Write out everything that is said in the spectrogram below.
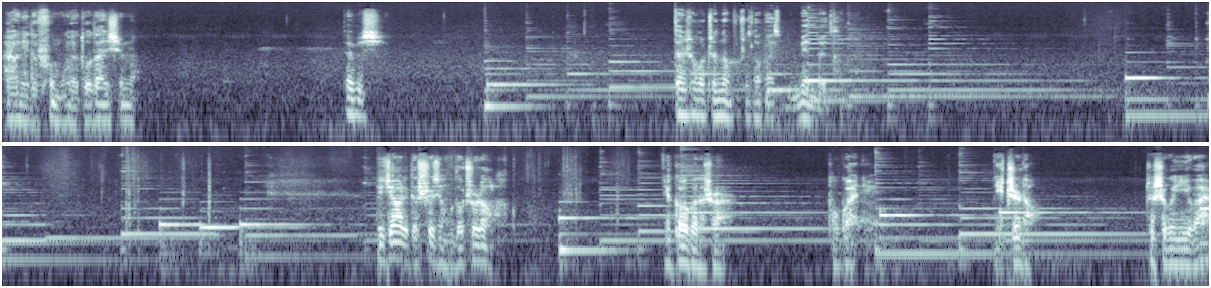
还有你的父母有多担心吗？对不起，但是我真的不知道该怎么面对他们。你家里的事情我都知道了，你哥哥的事儿不怪你，你知道，这是个意外。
